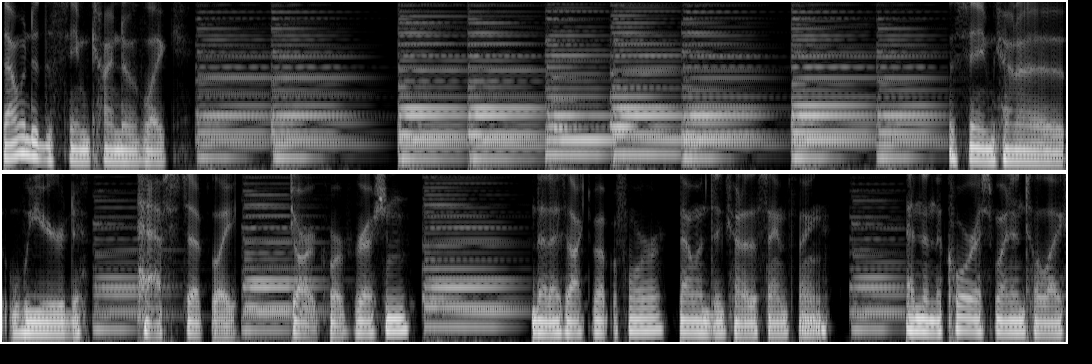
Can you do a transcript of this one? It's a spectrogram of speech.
That one did the same kind of like the same kind of weird half step like dark chord progression that I talked about before. That one did kind of the same thing. And then the chorus went into like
